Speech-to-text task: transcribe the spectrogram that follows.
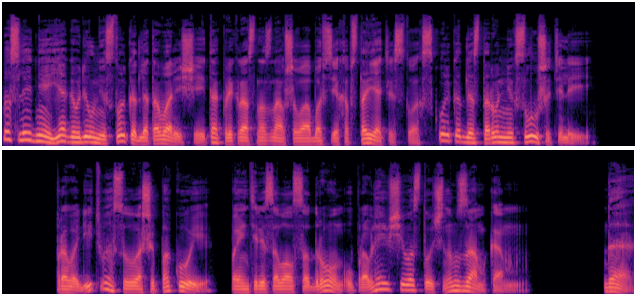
Последнее я говорил не столько для товарища, и так прекрасно знавшего обо всех обстоятельствах, сколько для сторонних слушателей. «Проводить вас в ваши покои?» – поинтересовался дрон, управляющий Восточным замком. «Да,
